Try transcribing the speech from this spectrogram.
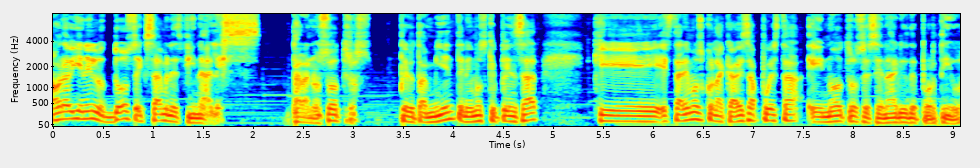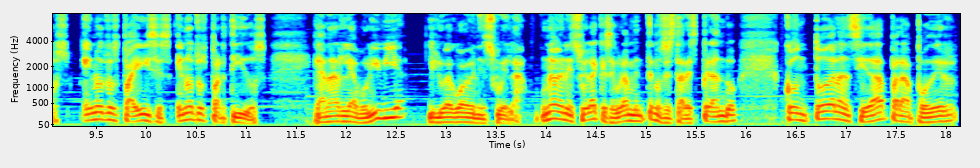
Ahora vienen los dos exámenes finales para nosotros, pero también tenemos que pensar que estaremos con la cabeza puesta en otros escenarios deportivos, en otros países, en otros partidos. Ganarle a Bolivia y luego a Venezuela. Una Venezuela que seguramente nos estará esperando con toda la ansiedad para poder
